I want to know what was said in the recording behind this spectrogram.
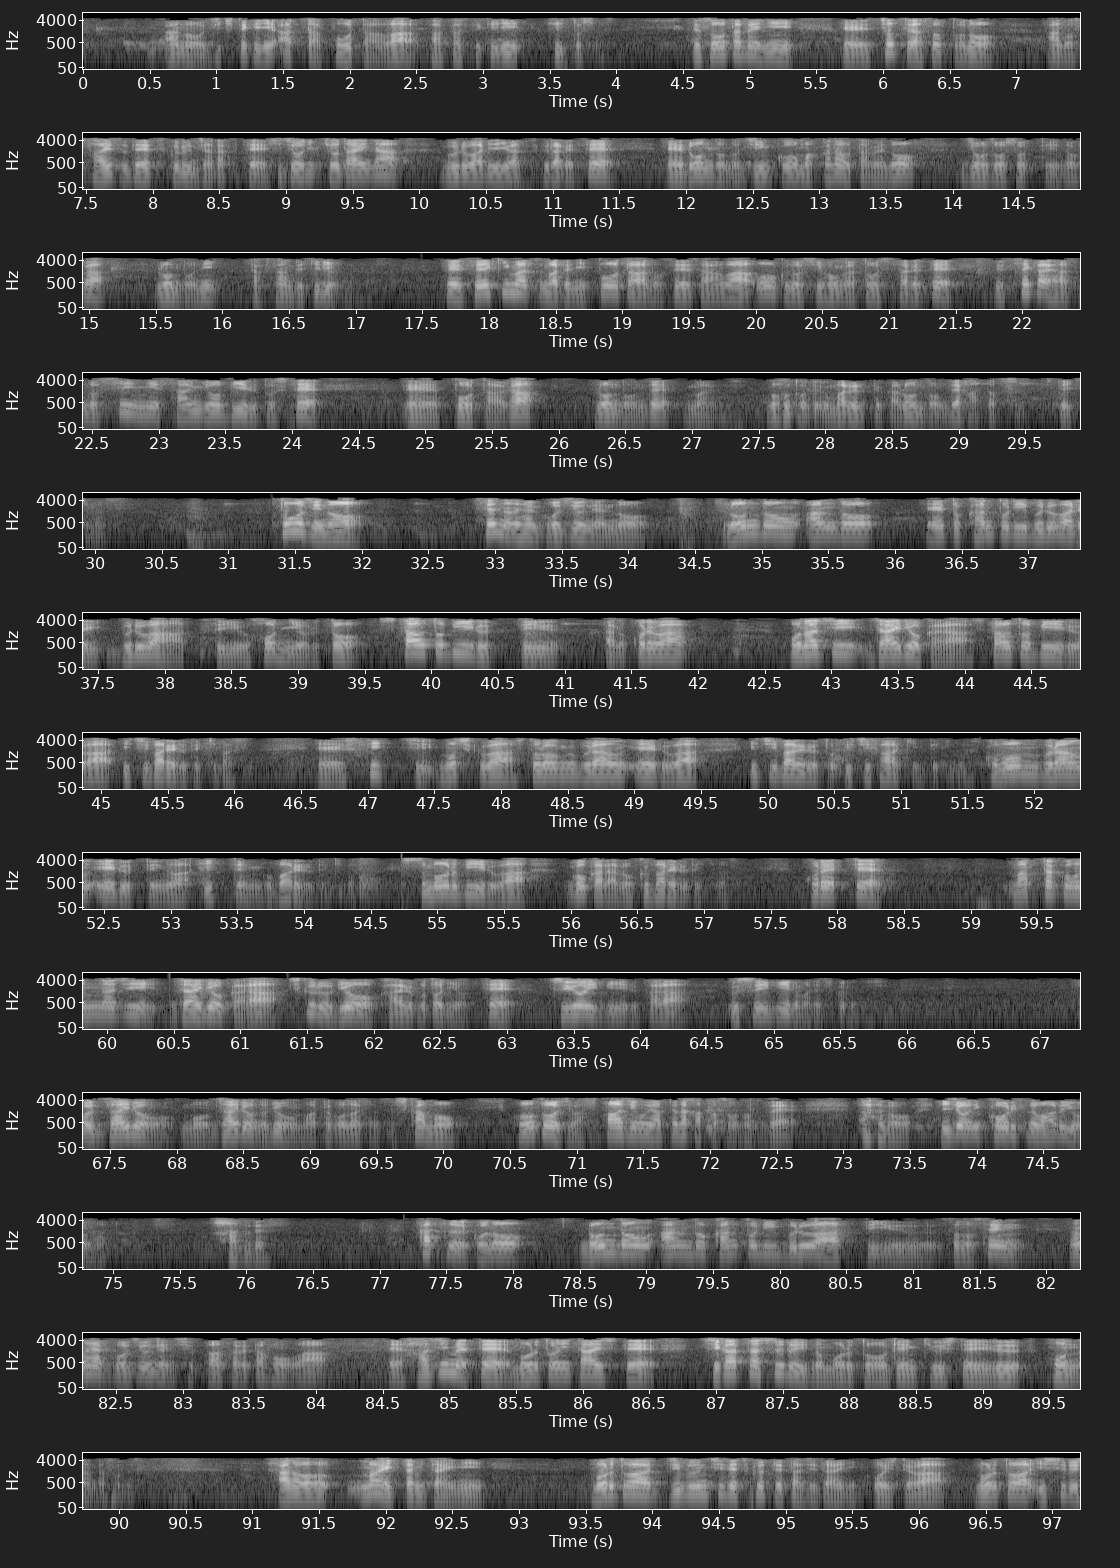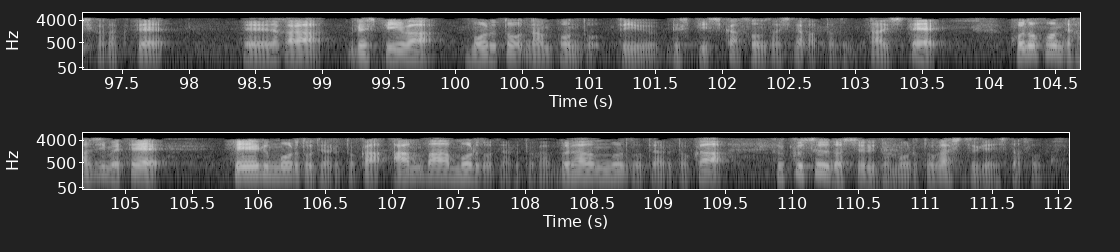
あの、時期的にあったポーターは爆発的にヒットします。で、そのために、えーちょっとやそっとのあのサイズで作るんじゃなくて、非常に巨大なブルワリーが作られて、えロンドンの人口を賄うための醸造所っていうのが、ロンドンにたくさんできるようになります。で世紀末までにポーターの生産は多くの資本が投資されて世界初の真に産業ビールとして、えーポーターがロンドンで生まれますロンドンで生まれるというかロンドンで発達していきます当時の1750年のロンドンえーとカントリーブルワリブルワーっていう本によるとスタウトビールっていうあのこれは同じ材料からスタウトビールは1バレルできます。えースティッチもしくはストロングブラウンエールは1バレルと1ファーキンできます。コモンブラウンエールっていうのは1.5バレルできます。スモールビールは5から6バレルできます。これって全く同じ材料から作る量を変えることによって強いビールから薄いビールまで作るんですよ。これ材料も、もう材料の量も全く同じなんです。しかも、この当時はスパージングをやってなかったそうなので、あの、非常に効率の悪いようなはずです。かつ、このロンドンカントリーブルワーっていう、その1750年に出版された本は、え初めてモルトに対して違った種類のモルトを言及している本なんだそうです。あの、前言ったみたいに、モルトは自分家で作ってた時代においては、モルトは1種類しかなくて、えーだから、レシピはモルト何ポンドっていうレシピしか存在しなかったのに対して、この本で初めて、ペールモルトであるとか、アンバーモルトであるとか、ブラウンモルトであるとか、複数の種類のモルトが出現したそうです。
